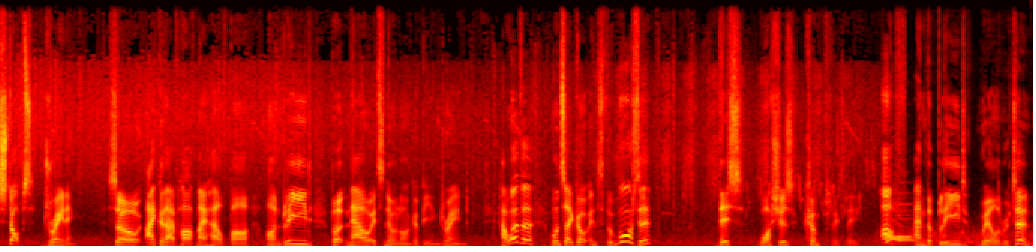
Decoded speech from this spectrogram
stops draining. So I could have half my health bar on bleed, but now it's no longer being drained. However, once I go into the water, this washes completely off and the bleed will return.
